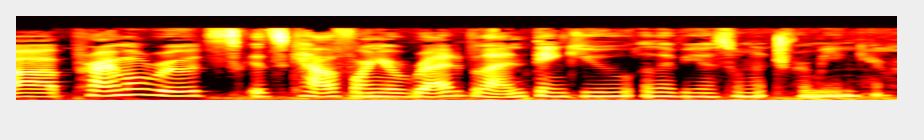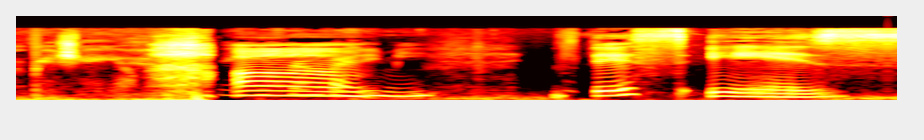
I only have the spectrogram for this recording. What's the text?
Uh, Primal Roots, it's California Red Blend. Thank you, Olivia, so much for being here. We appreciate you. Thank you for inviting me. This is.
